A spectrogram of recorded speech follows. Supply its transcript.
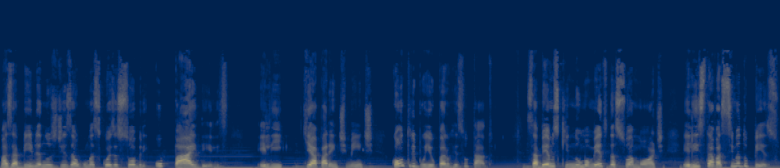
mas a Bíblia nos diz algumas coisas sobre o pai deles, Eli, que aparentemente contribuiu para o resultado. Sabemos que no momento da sua morte ele estava acima do peso.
